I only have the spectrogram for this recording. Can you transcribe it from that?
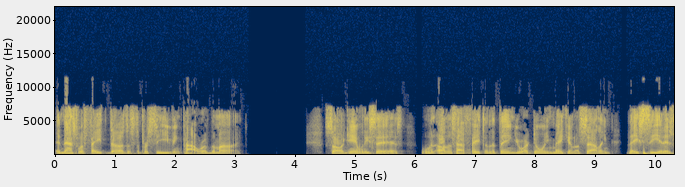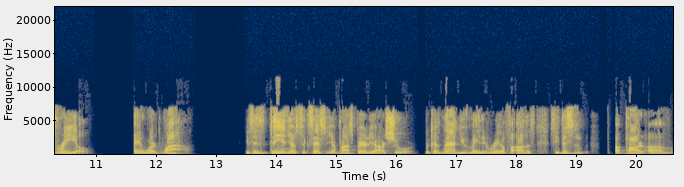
And that's what faith does. It's the perceiving power of the mind. So again, when he says, when others have faith in the thing you are doing, making, or selling, they see it as real and worthwhile. He says, then your success and your prosperity are assured because now you've made it real for others. See, this is a part of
